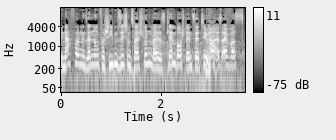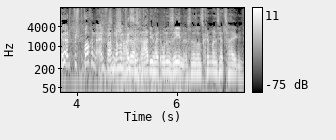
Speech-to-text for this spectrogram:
Die nachfolgenden Sendungen verschieben sich um zwei Stunden, weil das Klemmbaustein-Thema Ja. ist einfach, es gehört besprochen einfach noch ein Schade, dass bisschen. Radio halt ohne Sehen ist, ne? sonst könnte man es ja zeigen.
